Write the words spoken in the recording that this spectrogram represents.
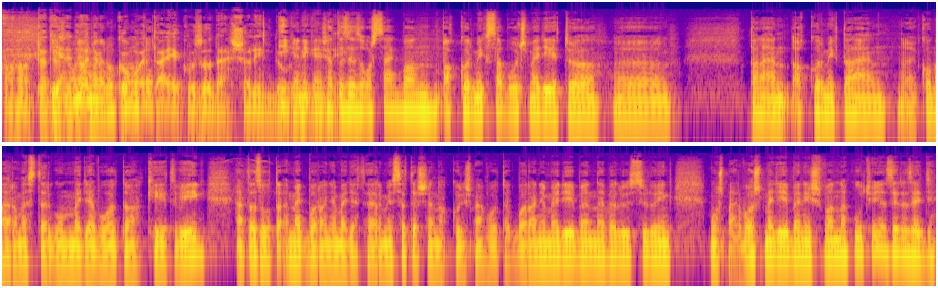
Aha, tehát ez egy nagyon komoly tájékozódással indul. Igen, igen, és hát az, az országban akkor még Szabolcs megyétől ö, talán, akkor még talán Komárom-Esztergom megye volt a két vég, hát azóta meg Baranya megye természetesen, akkor is már voltak Baranya megyében nevelőszülőink, most már Vas megyében is vannak, úgyhogy azért ez egy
